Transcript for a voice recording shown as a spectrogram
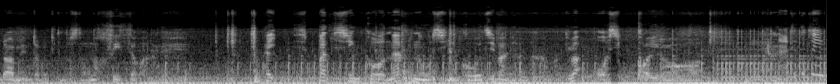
ラーメン食べてきました。お腹空いてたからね。はい、出発進行、夏の進行、地場にあるの腹巻きはおしっこ色。なんてこと言う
